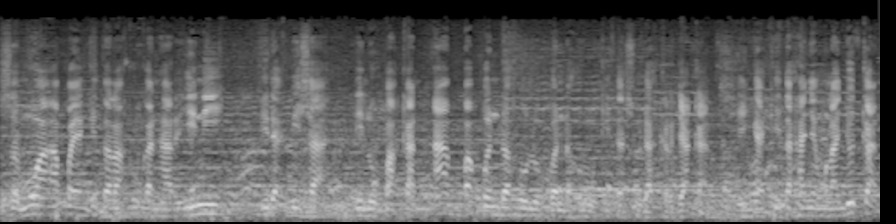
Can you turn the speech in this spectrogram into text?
Semua apa yang kita lakukan hari ini tidak bisa dilupakan apa pendahulu-pendahulu kita sudah kerjakan. Sehingga kita hanya melanjutkan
